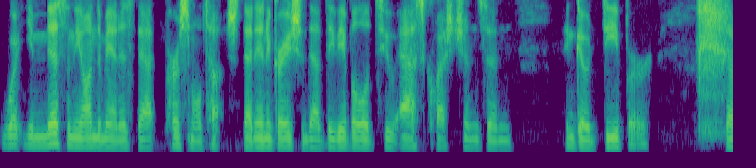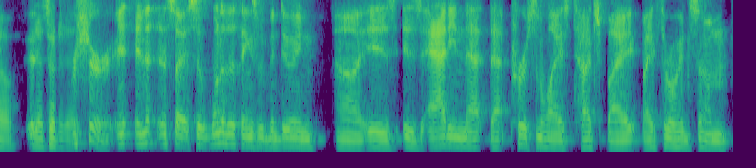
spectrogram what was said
what you miss in the on demand is that personal touch, that integration, that they be able to ask questions and and go deeper. So that's what it is. For sure. And, and so, so one of the things we've been doing uh, is is adding that that personalized touch by by throwing some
